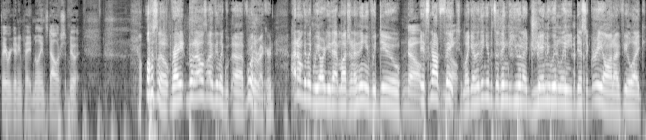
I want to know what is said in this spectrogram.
they were getting paid millions of dollars to do it. Also, right, but I also I feel like, uh, for the record, I don't feel like we argue that much, and I think if we do, No, it's not no. Like I think if it's a thing that you and I genuinely disagree on, I feel like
